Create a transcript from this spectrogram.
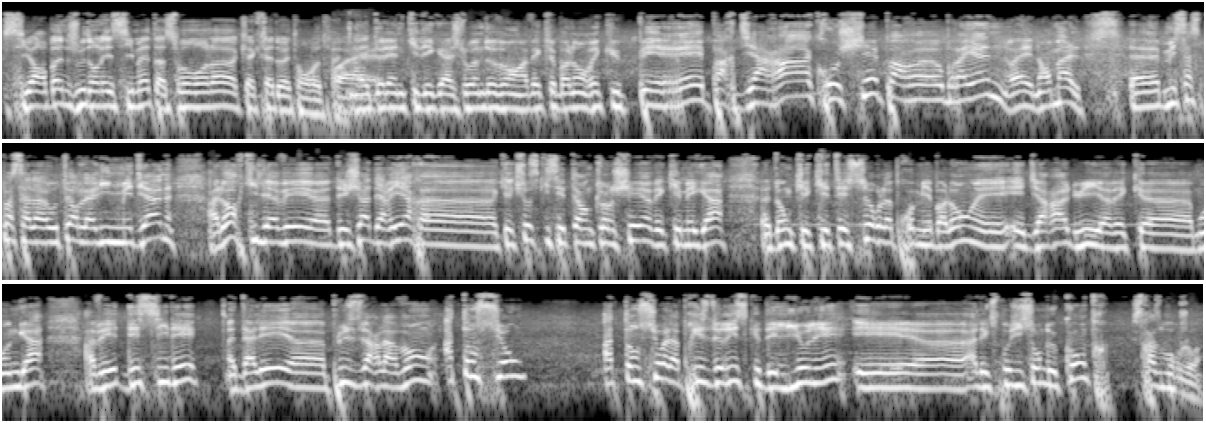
si Orban joue dans les 6 mètres, à ce moment-là, Cacré doit être en retrait. Ouais. Delaine qui dégage loin devant avec le ballon récupéré par Diarra, accroché par euh, O'Brien. Ouais, normal. Euh, mais ça se passe à la hauteur de la ligne médiane, alors qu'il y avait euh, déjà derrière euh, quelque chose qui s'était enclenché avec Emega, euh, donc qui était sur le premier ballon. Et, et Diarra, lui, avec Mwanga, avait décidé d'aller plus vers l'avant. Attention. Attention à la prise de risque des Lyonnais et à l'exposition de contre strasbourgeois.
